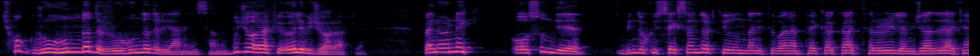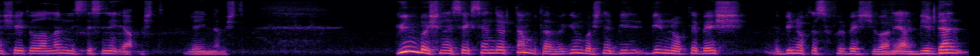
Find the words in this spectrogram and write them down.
çok ruhundadır, ruhundadır yani insanın. Bu coğrafya öyle bir coğrafya. Ben örnek olsun diye 1984 yılından itibaren PKK terörüyle mücadele ederken şehit olanların listesini yapmıştım, yayınlamıştım. Gün başına 84'ten bu tarafa gün başına 1.5 1.05 civarında yani birden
